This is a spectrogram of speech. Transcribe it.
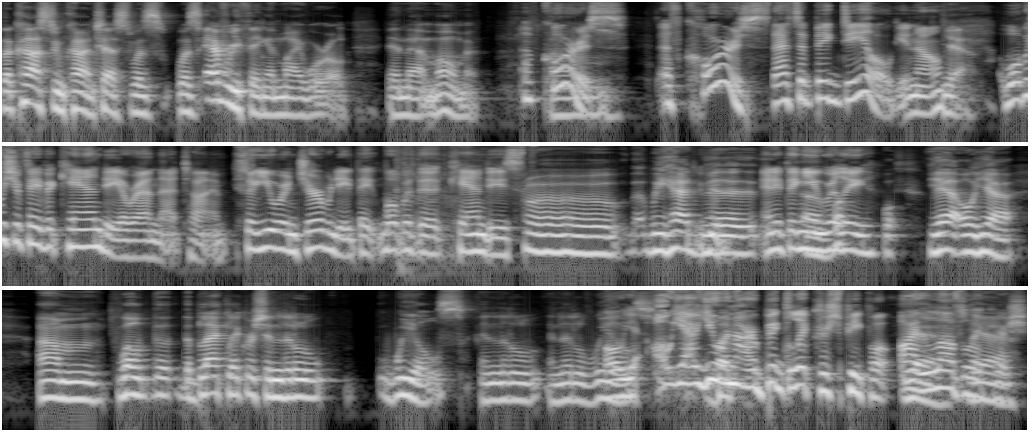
the costume contest was was everything in my world in that moment. Of course. of course. That's a big deal, you know? Um, Yeah. What was your favorite candy around that time? So you were in Germany. They, what were the candies? Uh, we had the Anything you uh, really- well- yeah, oh yeah. Um, well, the the black licorice and little wheels in little in little wheels. Oh, yeah. Oh, yeah. You and I are big licorice people. I Yeah, love yeah. licorice.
